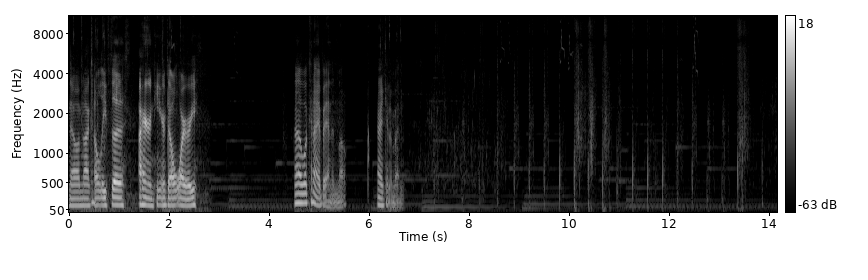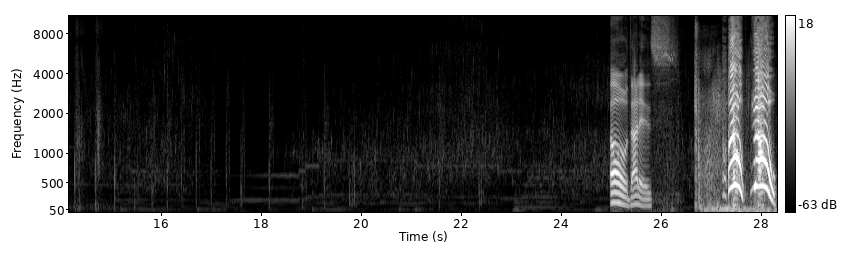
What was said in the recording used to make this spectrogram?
No, I'm not gonna leave the iron here, don't worry. Uh, what can I abandon though? I can abandon. Oh, that is... Oh, no!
